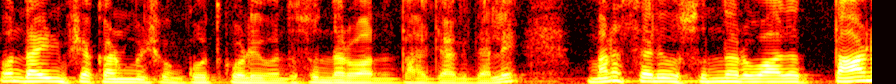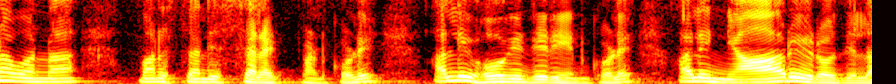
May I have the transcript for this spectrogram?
ಒಂದು ಐದು ನಿಮಿಷ ಕಣ್ಣು ಮುಚ್ಕೊಂಡು ಕೂತ್ಕೊಳ್ಳಿ, ಒಂದು ಸುಂದರವಾದಂತಹ ಜಾಗದಲ್ಲಿ. ಮನಸ್ಸಲ್ಲಿ ಸುಂದರವಾದ ತಾಣವನ್ನು ಮನಸ್ಸಿನಲ್ಲಿ ಸೆಲೆಕ್ಟ್ ಮಾಡ್ಕೊಳ್ಳಿ. ಅಲ್ಲಿಗೆ ಹೋಗಿದ್ದೀರಿ ಅಂದ್ಕೊಳ್ಳಿ ಅಲ್ಲಿ ಯಾರೂ ಇರೋದಿಲ್ಲ.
